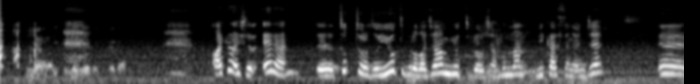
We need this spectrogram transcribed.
ya hiç de gerek yok aslında. Arkadaşlar Eren e, tutturdu YouTuber olacağım, YouTuber olacağım. Bundan birkaç sene önce e,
